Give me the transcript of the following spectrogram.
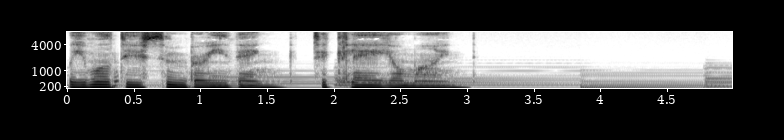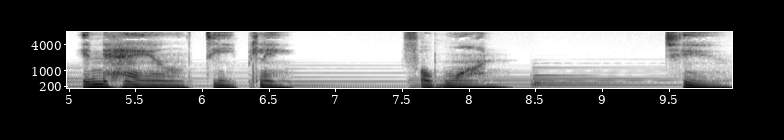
we will do some breathing to clear your mind. Inhale deeply for one, two,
